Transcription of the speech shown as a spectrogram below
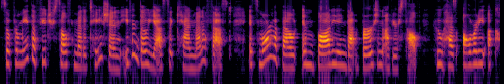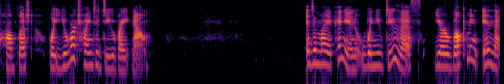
So, for me, the future self meditation, even though, yes, it can manifest, it's more about embodying that version of yourself who has already accomplished what you are trying to do right now. And in my opinion, when you do this, you're welcoming in that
